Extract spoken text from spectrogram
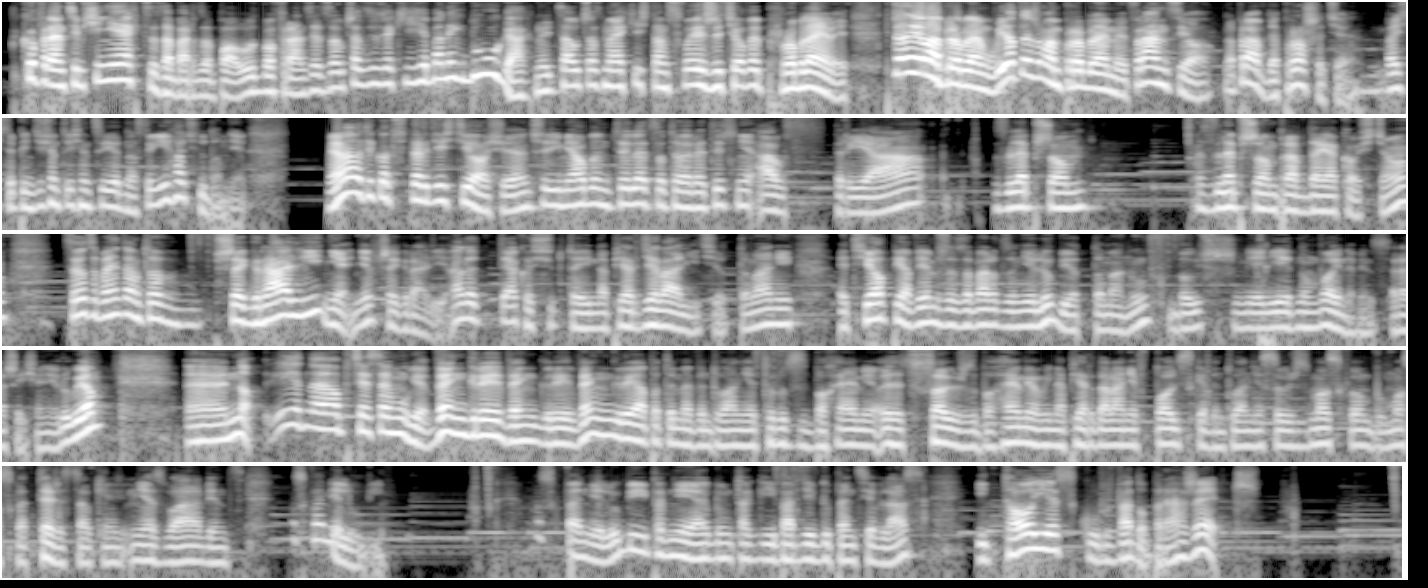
Tylko Francji mi się nie chce za bardzo pomóc, bo Francja cały czas jest w jakichś jebanych długach, no i cały czas ma jakieś tam swoje życiowe problemy. Kto nie ma problemów? Ja też mam problemy. Francjo, naprawdę, proszę cię, weź te 50 tysięcy jednostek i chodź tu do mnie. Ja mam tylko 48, czyli miałbym tyle, co teoretycznie Austria z lepszą z lepszą, prawda, jakością. Z tego co pamiętam, to przegrali, nie, nie przegrali, ale jakoś się tutaj napierdzielali ci Ottomani. Etiopia wiem, że za bardzo nie lubi Ottomanów, bo już mieli jedną wojnę, więc raczej się nie lubią. E, no, jedna opcja jest, tak mówię, Węgry, Węgry, Węgry, a potem ewentualnie trus z Bohemią, e, sojusz z Bohemią i napierdalanie w Polskę, ewentualnie sojusz z Moskwą, bo Moskwa też jest całkiem niezła, więc Moskwa mnie lubi. Moskwa mnie lubi i pewnie jakbym taki bardziej w dupencję. I to jest kurwa dobra rzecz.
